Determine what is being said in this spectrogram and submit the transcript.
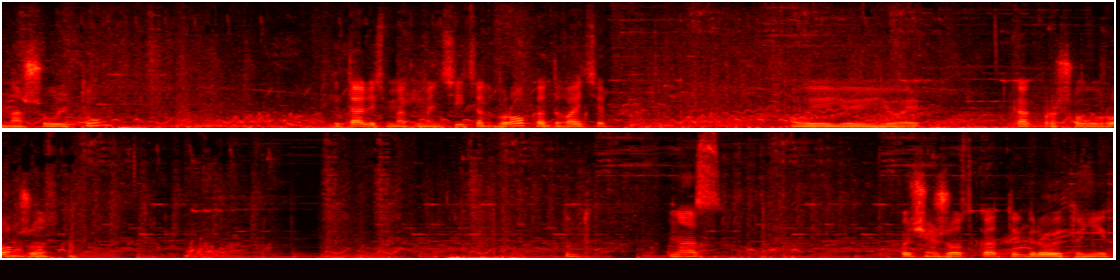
нашу ульту. Пытались мы отмансить от Брока. Давайте... Ой-ой-ой-ой. Как прошел урон жестко. Тут у нас очень жестко отыгрывает у них.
